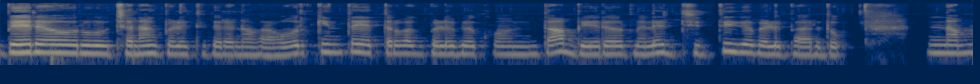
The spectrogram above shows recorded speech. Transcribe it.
ಬೇರೆಯವರು ಚೆನ್ನಾಗಿ ಬೆಳೀತಿದ್ದಾರೆ ನಾವು ಅವ್ರಿಗಿಂತ ಎತ್ತರವಾಗಿ ಬೆಳಿಬೇಕು ಅಂತ ಬೇರೆಯವ್ರ ಮೇಲೆ ಜಿದ್ದಿಗೆ ಬೆಳಿಬಾರ್ದು. ನಮ್ಮ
